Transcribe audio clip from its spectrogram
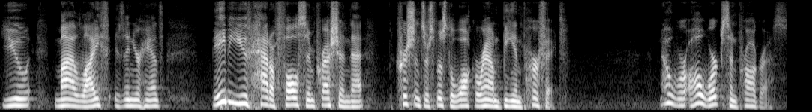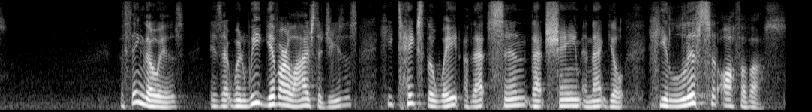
you. My life is in your hands. Maybe you've had a false impression that Christians are supposed to walk around being perfect. No, we're all works in progress. The thing, though, is, is that when we give our lives to Jesus, He takes the weight of that sin, that shame, and that guilt. He lifts it off of us.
